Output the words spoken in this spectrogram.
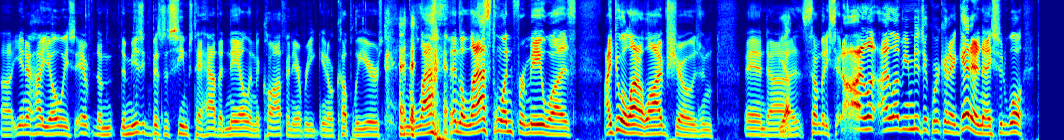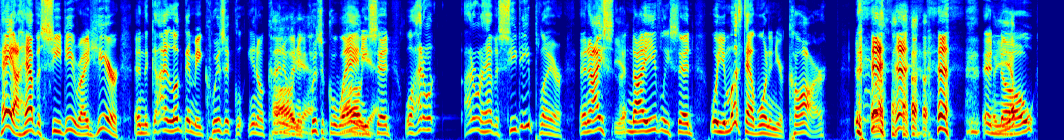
Uh, you know how you always the the music business seems to have a nail in the coffin every you know couple of years, and the last and the last one for me was I do a lot of live shows and and uh, yep. somebody said, "Oh, I, lo- I love your music. Where can I get it?" And I said, "Well, hey, I have a CD right here." And the guy looked at me quizzical, you know, kind oh, of in yeah. a quizzical way, oh, and he yeah. said, "Well, I don't, I don't have a CD player." And I yep. naively said, "Well, you must have one in your car." and no.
